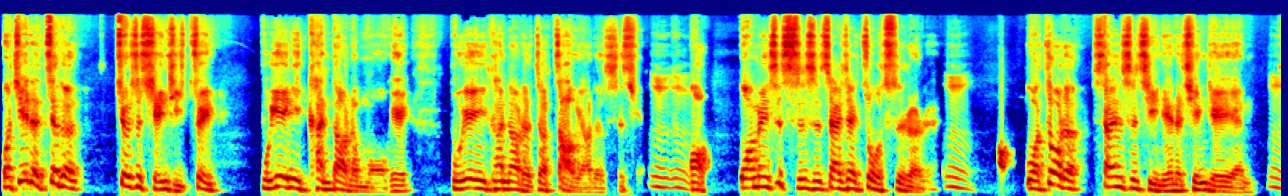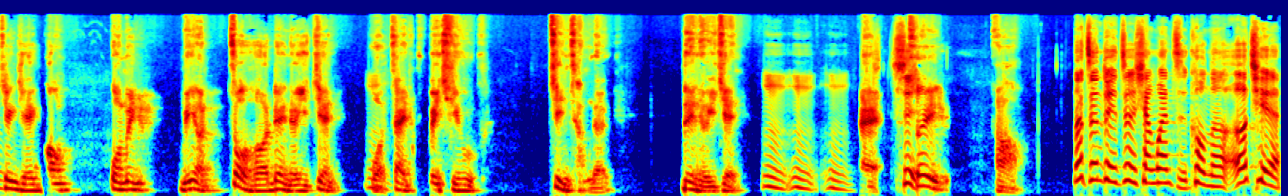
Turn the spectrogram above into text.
我觉得这个就是选举最不愿意看到的抹黑，不愿意看到的叫造谣的事情。嗯嗯，哦，我们是实实在在做事的人。嗯，哦，我做了三十几年的清洁员、清洁工，我们没有做何任何一件我在被欺负进场的任何一件。嗯嗯嗯，哎，是，所以，好，那针对这相关指控呢？而且，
